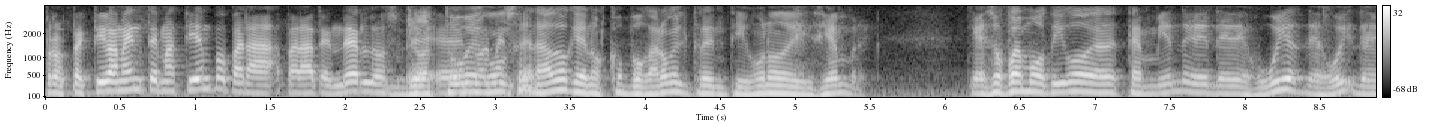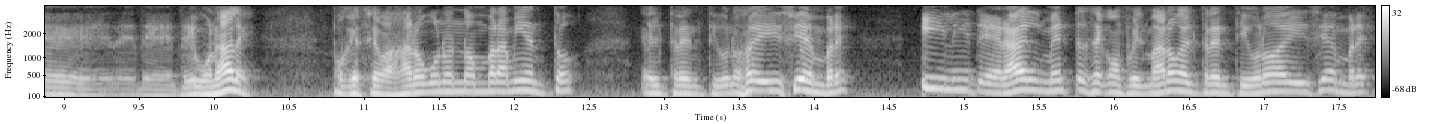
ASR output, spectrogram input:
prospectivamente más tiempo para, para atenderlos. Yo eh, estuve en un. Senado que nos convocaron el 31 de diciembre. Que eso fue motivo de- también de, de, de, juiz- de, juiz- de- de- de tribunales. Porque se bajaron unos nombramientos el 31 de diciembre y literalmente se confirmaron el 31 de diciembre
